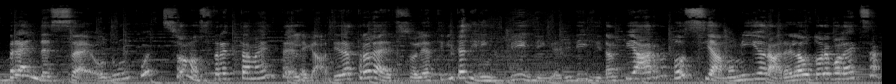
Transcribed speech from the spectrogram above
Brand e SEO dunque sono strettamente legati ed attraverso le attività di link building e di digital PR possiamo migliorare l'autorevolezza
